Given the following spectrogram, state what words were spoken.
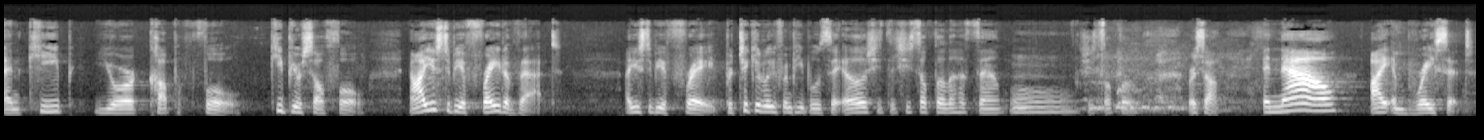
and keep your cup full. Keep yourself full. Now, I used to be afraid of that. I used to be afraid, particularly from people who say, oh, she's, she's so full of herself. Mm, she's so full of herself. And now I embrace it.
